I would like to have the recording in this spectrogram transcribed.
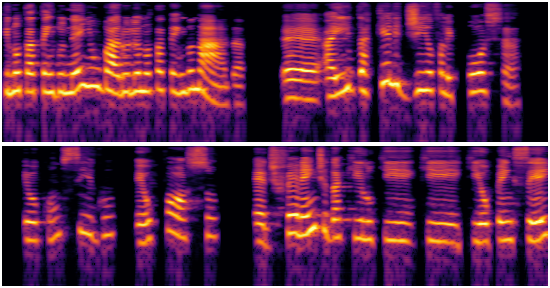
que não está tendo nenhum barulho, não está tendo nada? É, aí, daquele dia, eu falei: poxa, eu consigo, eu posso. É diferente daquilo que, que, que eu pensei,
